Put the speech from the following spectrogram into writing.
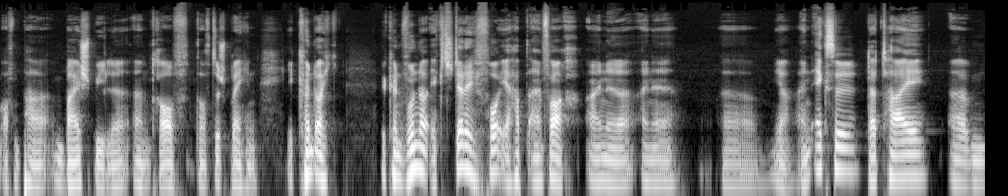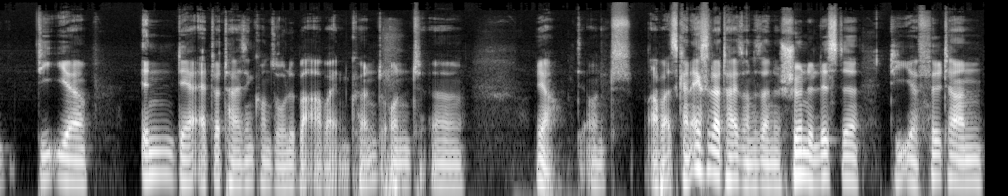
auf ein paar Beispiele ähm, drauf, drauf zu sprechen. Ihr könnt euch, ihr könnt wunder, stellt euch vor, ihr habt einfach eine, eine, äh, ja, ein Excel-Datei, ähm, die ihr in der Advertising-Konsole bearbeiten könnt und äh, ja, und aber es ist keine Excel-Datei, sondern es ist eine schöne Liste, die ihr filtern,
